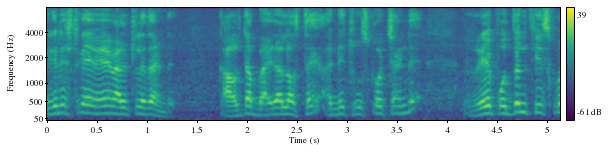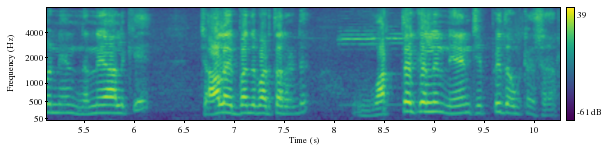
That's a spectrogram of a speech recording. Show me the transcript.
ఎగ్నిస్ట్గా ఏమీ వెళ్ళట్లేదండి. కావాలంటే బయలాలు వస్తాయి. అన్నీ చూసుకోవచ్చండి. రేపొద్దున తీసుకొని నిర్ణయాలకి చాలా ఇబ్బంది పడతారండి. వర్తకుల్ని నేను చెప్పేది ఒకటే సార్.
